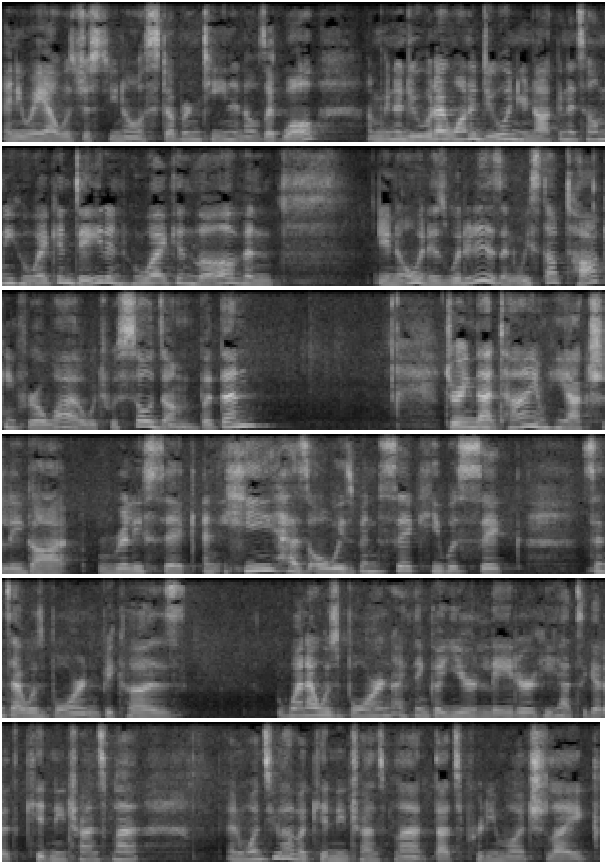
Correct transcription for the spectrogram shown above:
anyway, I was just, you know, a stubborn teen and I was like, well, I'm going to do what I want to do and you're not going to tell me who I can date and who I can love and you know, it is what it is and we stopped talking for a while, which was so dumb. But then during that time, he actually got really sick and he has always been sick. He was sick since I was born because when I was born, I think a year later, he had to get a kidney transplant. And once you have a kidney transplant, that's pretty much like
